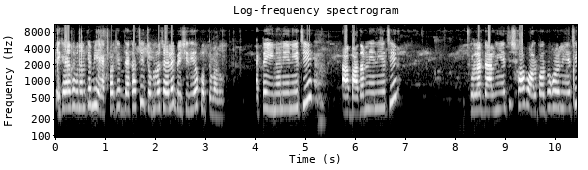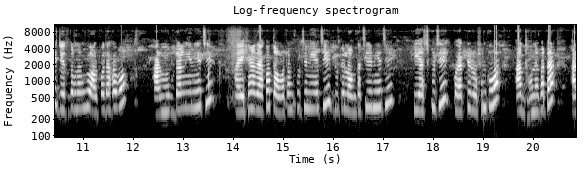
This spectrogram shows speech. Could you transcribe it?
এখানে তোমাদেরকে আমি এক প্যাকেট দেখাচ্ছি, তোমরা চাইলে বেশি দিয়েও করতে পারো। একটা ইনো নিয়ে নিয়েছি, আর বাদাম নিয়ে নিয়েছি ছোলার ডাল নিয়েছি, সব অল্প অল্প করে নিয়েছি, যেহেতু তোমাদের আমি অল্প দেখাবো। আর মুগ ডাল নিয়ে নিয়েছি। আর এখানে দেখো টমাটম কুচি নিয়েছি, দুটো লঙ্কা চিড়ে নিয়েছি, পেঁয়াজ কুচি, কয়েকটি রসুন কোয়া আর ধনে পাতা। আর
